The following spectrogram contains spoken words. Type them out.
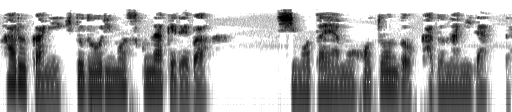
はるかに人通りも少なければ、下田屋もほとんど角なぎだった。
